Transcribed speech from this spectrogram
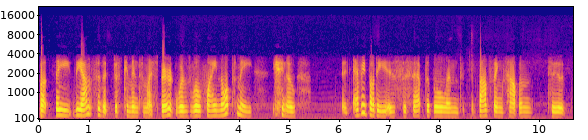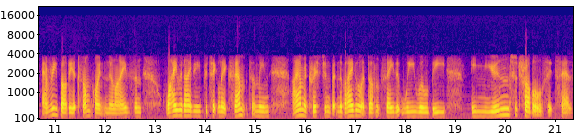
but the the answer that just came into my spirit was well why not me you know everybody is susceptible and bad things happen to everybody at some point in their lives and why would I be particularly exempt? I mean, I am a Christian, but in the Bible it doesn't say that we will be immune to troubles. It says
